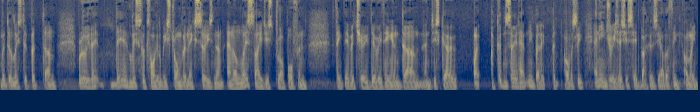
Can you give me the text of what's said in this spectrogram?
were delisted. But um, really, they, their list looks like it'll be stronger next season. And, and unless they just drop off and think they've achieved everything and um, and just go. I, I couldn't see it happening, but it, but obviously, and injuries, as you said, Buck, is the other thing. I mean,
